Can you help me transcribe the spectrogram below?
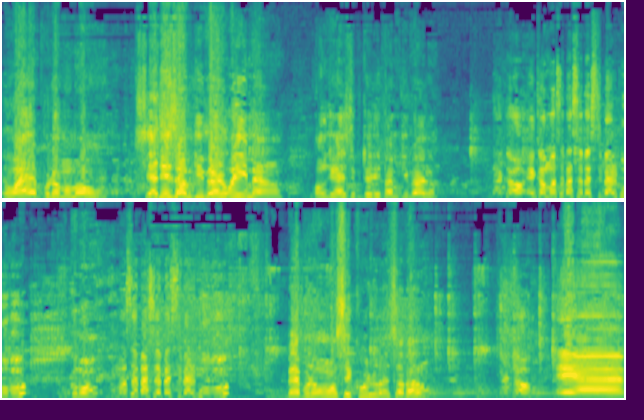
ouais, pour le moment, s'il y a des hommes qui veulent, oui, mais en général, c'est plutôt les femmes qui veulent. D'accord. Et comment se passe ce festival pour vous? Comment? Comment se passe ce festival pour vous? Ben, pour le moment, c'est cool, ça va. D'accord. Et euh,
